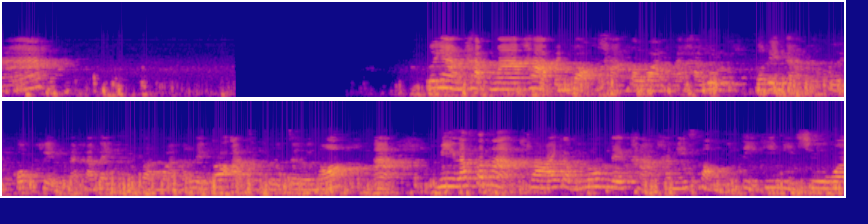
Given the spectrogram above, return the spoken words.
นะ ตัวอย่างถัดมาค่ะเป็นดอกทานตะวันนะคะลูกนักเรียนอาจจะเคยพบเห็นนะคะในชีวิตประจำวันนักเรียนก็อาจจะเคยเจอเนาะอะมีลักษณะคล้ายกับรูปเลขาคณิตสองมิติที่มีชื่อว่า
